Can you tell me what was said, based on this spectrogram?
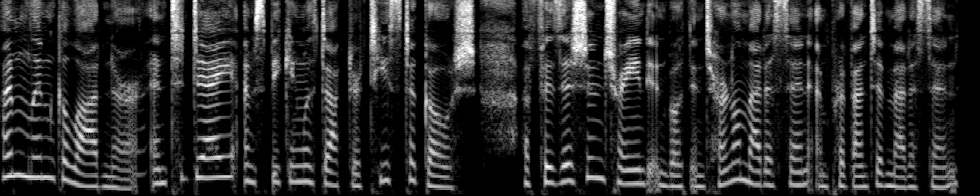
I'm Lynn Golodner, and today I'm speaking with Dr. Tista Ghosh, a physician trained in both internal medicine and preventive medicine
